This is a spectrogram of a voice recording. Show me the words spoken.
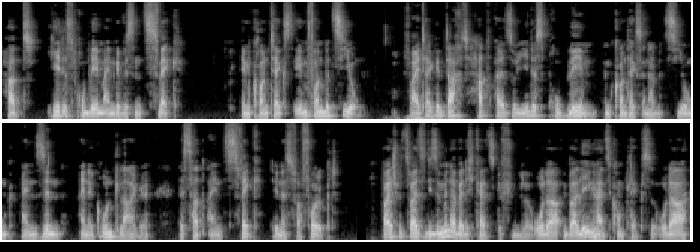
hat jedes Problem einen gewissen Zweck. Im Kontext eben von Beziehung. Weiter gedacht hat also jedes Problem im Kontext einer Beziehung einen Sinn, eine Grundlage. Es hat einen Zweck, den es verfolgt. Beispielsweise diese Minderwertigkeitsgefühle oder Überlegenheitskomplexe oder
